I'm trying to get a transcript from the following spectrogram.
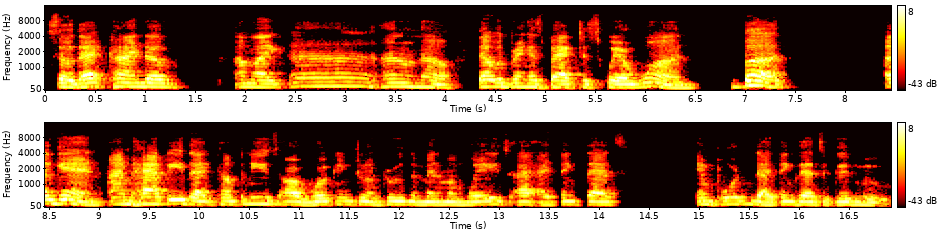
So that kind of, I'm like, uh, I don't know. That would bring us back to square one. But again, I'm happy that companies are working to improve the minimum wage. I, I think that's important. I think that's a good move.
